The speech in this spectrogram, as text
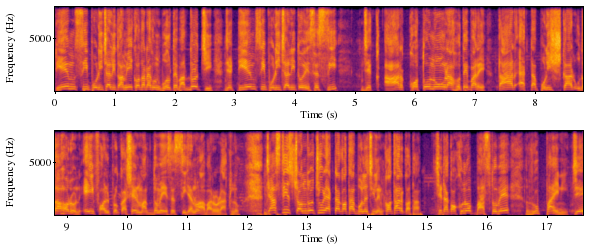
টিএমসি পরিচালিত, আমি এই কথাটা এখন বলতে বাধ্য হচ্ছি যে টিএমসি পরিচালিত এসএসসি যে আর কত নোংরা হতে পারে তার একটা পরিষ্কার উদাহরণ এই ফল প্রকাশের মাধ্যমে এসএসসি যেন আবারও রাখল। জাস্টিস চন্দ্রচূড় একটা কথা বলেছিলেন, কথার কথা। সেটা কখনো বাস্তবে রূপ পায়নি যে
